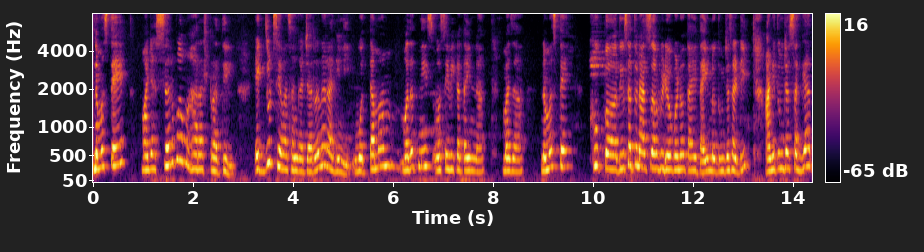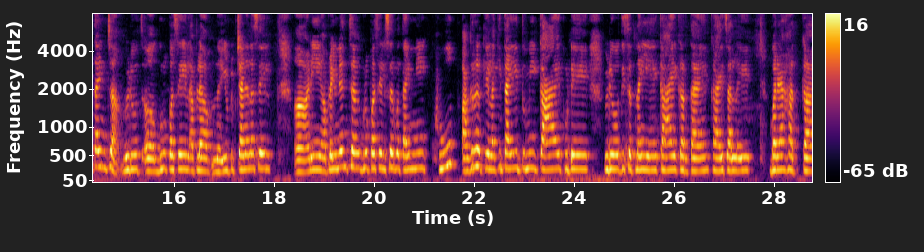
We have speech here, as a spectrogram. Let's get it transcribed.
नमस्ते. माझ्या सर्व महाराष्ट्रातील एकजूट सेवा संघाच्या रणरागिनी व तमाम मदतनीस व सेविकाताईंना माझा नमस्ते. खूप दिवसातून आज व्हिडिओ बनवत आहे ताईंनो तुमच्यासाठी. आणि तुमच्या सगळ्या ताईंचा व्हिडिओ ग्रुप असेल आपल्या यूट्यूब चॅनल असेल आणि आपल्या युनियनचा ग्रुप असेल सर्व ताईंनी खूप आग्रह केला की ताई तुम्ही काय कुठे व्हिडिओ दिसत नाही आहे काय करताय काय चाललं आहे बऱ्या आहात का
